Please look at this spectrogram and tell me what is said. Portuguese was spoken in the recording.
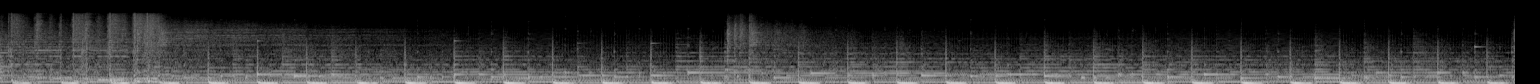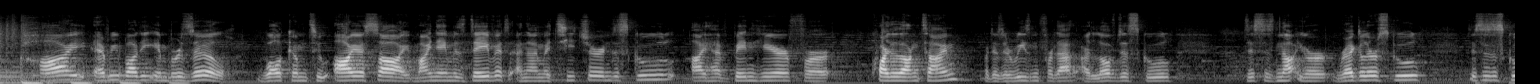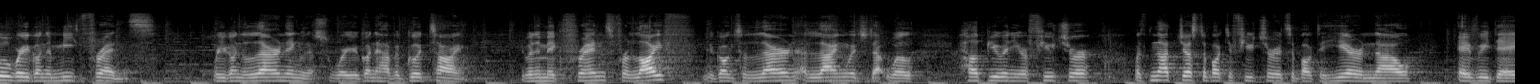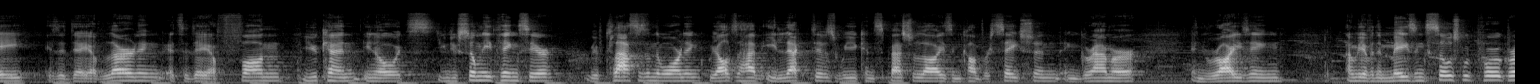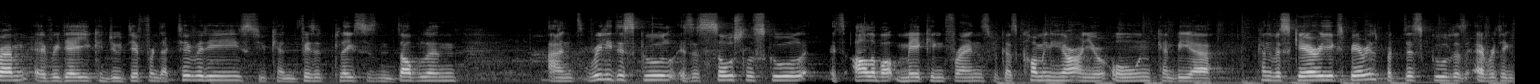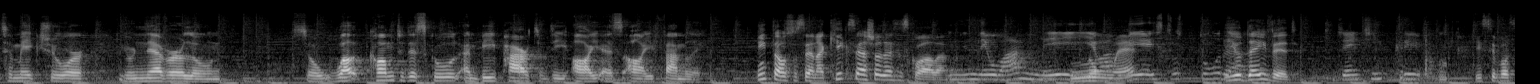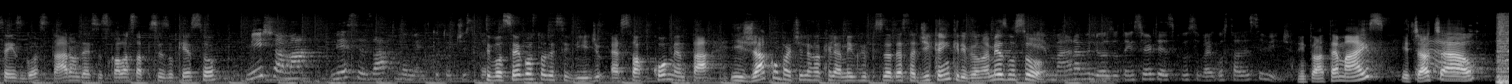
Hi everybody in Brazil. Welcome to ISI. My name is David and I'm a teacher in the school. I have been here for quite a long time, but there's a reason for that. I love this school. This is not your regular school. This is a school where you're going to meet friends, where you're going to learn English, where you're going to have a good time. You're going to make friends for life. You're going to learn a language that will help you in your future. But it's not just about the future, it's about the here and now Every day is a day of learning, it's a day of fun. You can, you know, it's, you can do so many things here. We have classes in the morning. We also have electives where you can specialize in conversation, in grammar, in writing. And we have an amazing social program. Every day you can do different activities. You can visit places in Dublin. And really this school is a social school. It's all about making friends because coming here on your own can be a kind of a scary experience, but this school does everything to make sure you're never alone. So welcome to this school and be part of the ISI family. Então, Susana, o que, que você achou dessa escola? Eu amei, Não eu é? amei a estrutura. E o David? Gente, incrível. E se vocês gostaram dessa escola, só precisa o quê, Su? Me chamar nesse exato momento que eu tô te esperando. Se você gostou desse vídeo, é só comentar e já compartilha com aquele amigo que precisa dessa dica incrível, não é mesmo, Su? É maravilhoso, eu tenho certeza que você vai gostar desse vídeo. Então até mais e tchau, tchau. tchau.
